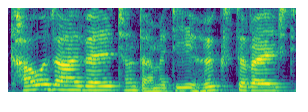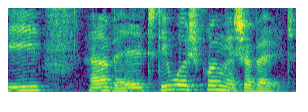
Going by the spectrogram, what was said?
Kausalwelt und damit die höchste Welt, die Welt, die ursprüngliche Welt.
